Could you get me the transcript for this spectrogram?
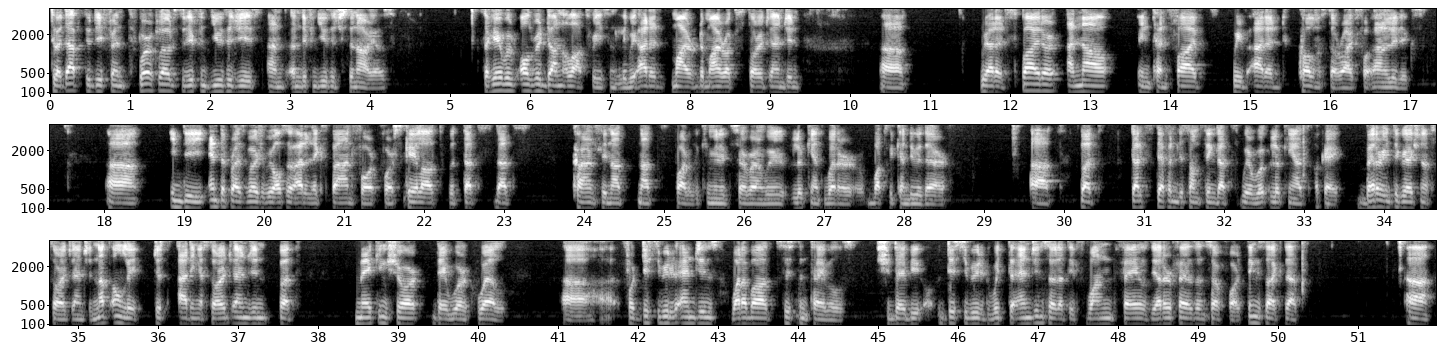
to adapt to different workloads, to different usages and, and different usage scenarios. So here we've already done a lot recently. We added My, the MyRocks storage engine, uh, we added Spider, and now in 10.5 we've added Column Store, right, for analytics. Uh, in the enterprise version, we also added Xpand for for scale out, but that's that's currently not not part of the community server, and we're looking at whether what we can do there. Uh, but that's definitely something that we're looking at. Okay, better integration of storage engine, not only just adding a storage engine, but making sure they work well. Uh, for distributed engines, what about system tables? Should they be distributed with the engine so that if one fails, the other fails, and so forth, things like that. Uh,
